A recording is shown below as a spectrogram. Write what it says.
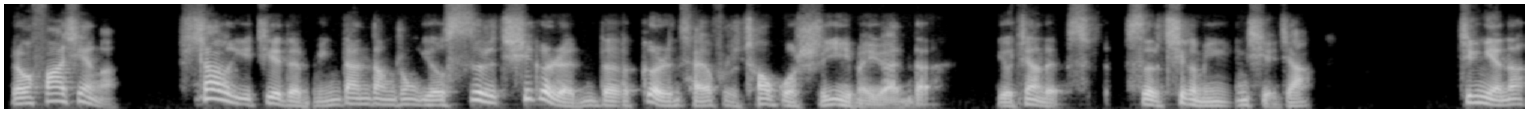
然后发现啊，上一届的名单当中有四十七个人的个人财富是超过十亿美元的，有这样的四四十七个民营企业家，今年呢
